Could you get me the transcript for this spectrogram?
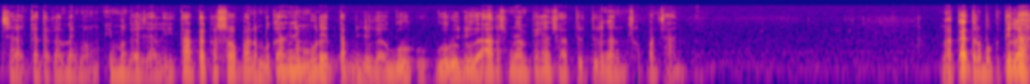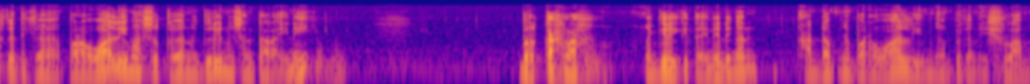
katakan Imam, Imam Ghazali, tata kesopanan bukan hanya murid tapi juga guru. Guru juga harus menyampaikan satu itu dengan sopan santun. Maka terbuktilah ketika para wali masuk ke negeri Nusantara ini, berkahlah negeri kita ini dengan adabnya para wali menyampaikan Islam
